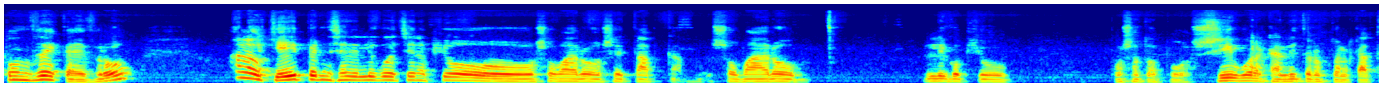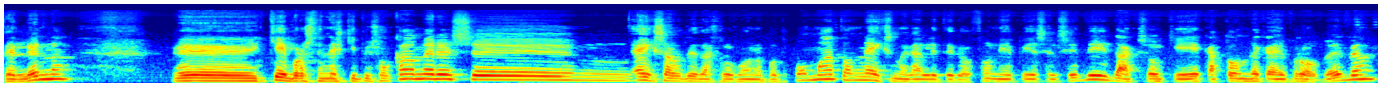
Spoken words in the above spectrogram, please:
110 ευρώ. Αλλά οκ, okay, παίρνει λίγο έτσι ένα πιο σοβαρό setup, σοβαρό, λίγο πιο, πώς θα το πω, σίγουρα καλύτερο από το Alcatel 1 ε, και οι μπροστινές και οι πίσω κάμερες, ε, έχεις σαρωτή δαχτυλικών αποτυπωμάτων, έχεις μεγαλύτερη οθόνη IPS LCD, εντάξει, ok, 110 ευρώ βέβαια,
